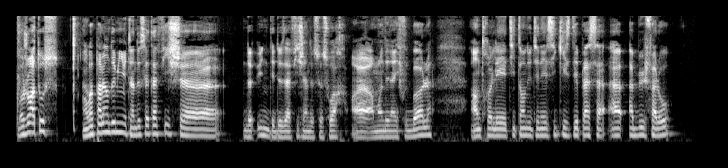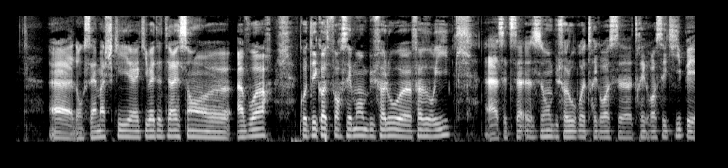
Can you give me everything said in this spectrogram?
Bonjour à tous. On va parler en deux minutes hein, de cette affiche, euh, de une des deux affiches hein, de ce soir euh, en Monday Night Football, entre les Titans du Tennessee qui se déplacent à, Buffalo. Euh, donc c'est un match qui, qui, va être intéressant à voir. Côté code forcément Buffalo favori. cette saison Buffalo très grosse très grosse équipe et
